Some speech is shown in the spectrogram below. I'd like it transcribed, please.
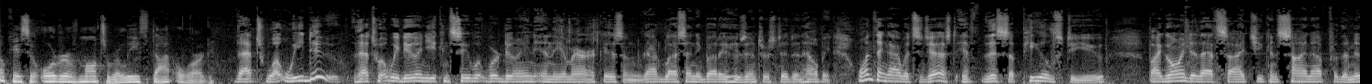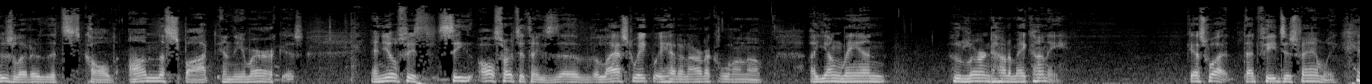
Okay, so orderofmaltarelief.org. That's what we do. That's what we do, and you can see what we're doing in the Americas. And God bless anybody who's interested in helping. One thing I would suggest, if this appeals to you, by going to that site, you can sign up for the newsletter that's called On the Spot in the Americas, and you'll see, see all sorts of things. Uh, last week we had an article on a, a young man who learned how to make honey. Guess what? That feeds his family.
